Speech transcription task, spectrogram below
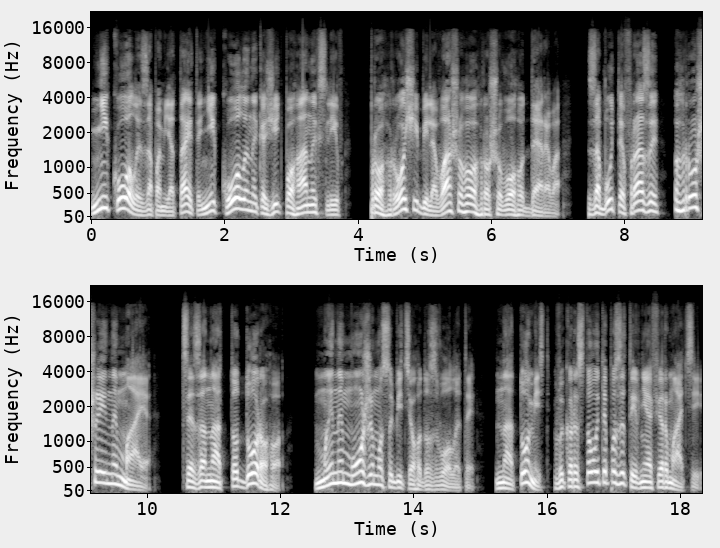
Ніколи, запам'ятайте, ніколи не кажіть поганих слів про гроші біля вашого грошового дерева. Забудьте фрази грошей немає, це занадто дорого. Ми не можемо собі цього дозволити. Натомість використовуйте позитивні афірмації,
